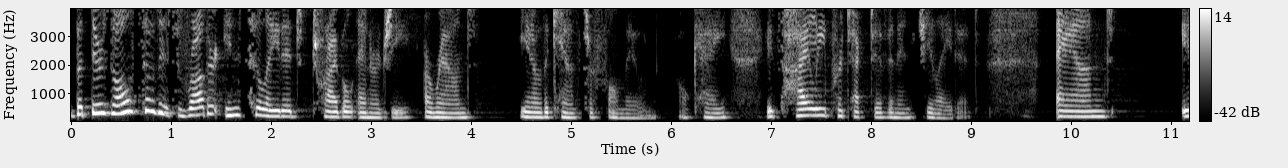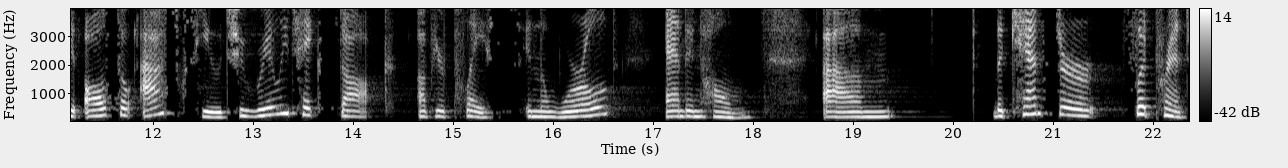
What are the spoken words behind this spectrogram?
but there's also this rather insulated tribal energy around, you know, the Cancer full moon. Okay. It's highly protective and insulated. And it also asks you to really take stock of your place in the world and in home. Um, the cancer footprint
